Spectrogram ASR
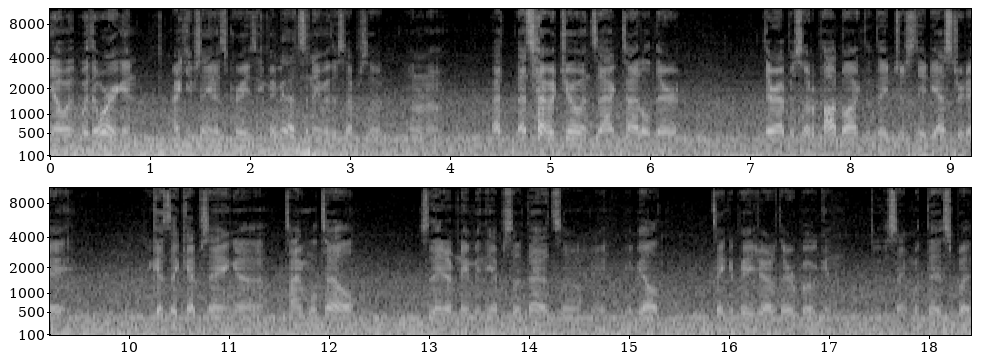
you know with, with Oregon, I keep saying it's crazy. Maybe that's the name of this episode. I don't know. That, that's how Joe and Zach titled their their episode of Podblock that they just did yesterday, because they kept saying uh, "Time will tell," so they ended up naming the episode that. So hey, maybe I'll take a page out of their book and do the same with this. But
